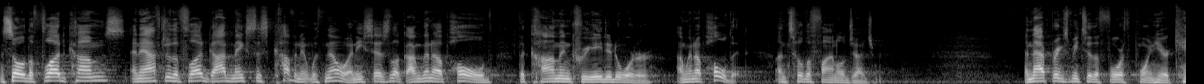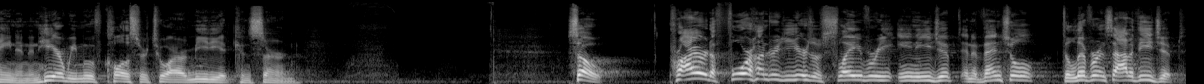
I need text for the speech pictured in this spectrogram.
And so the flood comes, and after the flood, God makes this covenant with Noah, and he says, Look, I'm going to uphold the common created order. I'm going to uphold it until the final judgment. And that brings me to the fourth point here Canaan. And here we move closer to our immediate concern. So, prior to 400 years of slavery in Egypt and eventual deliverance out of Egypt,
